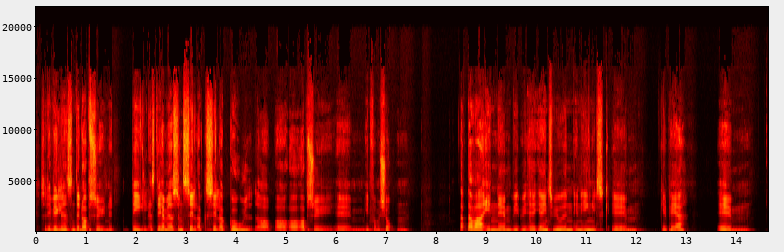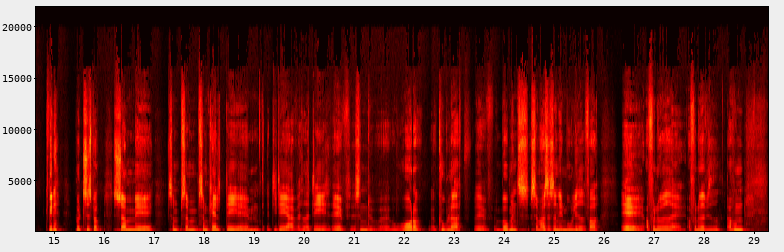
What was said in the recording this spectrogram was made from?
Så det er virkeligheden sådan den opsøgende del, altså det her med at sådan selv, at, selv at gå ud og, og, og opsøge øh, informationen. Der, der var en, øh, vi, jeg interviewede en, en engelsk øh, GDPR øh, kvinde på et tidspunkt, som, øh, som, som, som kaldte det øh, de der, hvad hedder det, øh, sådan øh, watercooler øh, moments, som også er sådan en mulighed for øh, at, få noget, øh, at få noget at vide. Og hun,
